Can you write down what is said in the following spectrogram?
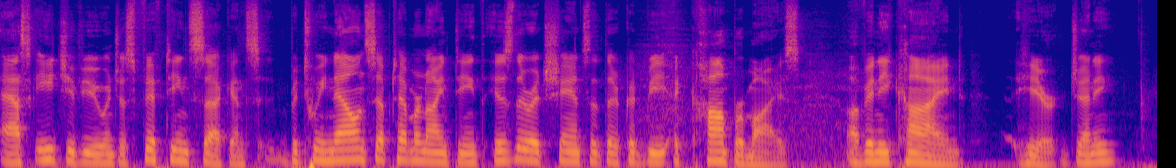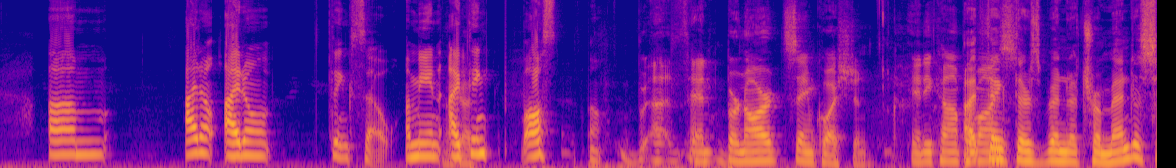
ask each of you in just 15 seconds between now and September 19th, is there a chance that there could be a compromise of any kind here, Jenny? Um I don't I don't think so. I mean, okay. I think also. Oh. Uh, and Bernard, same question. Any compromise? I think there's been a tremendous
